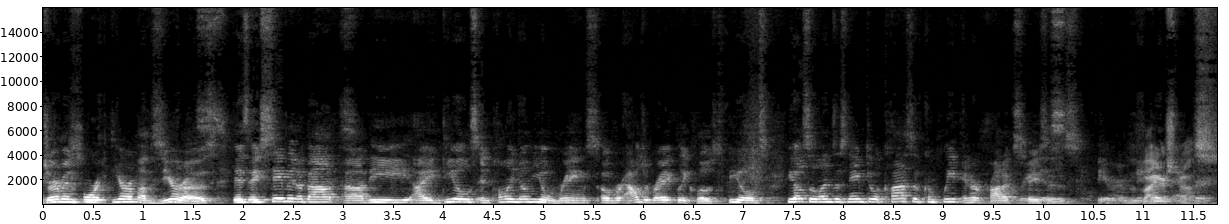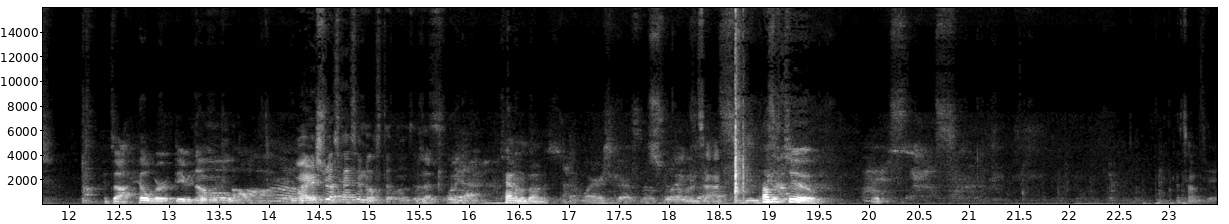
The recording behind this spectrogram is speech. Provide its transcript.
German for theorem of zeros, is a statement about uh, the ideals in polynomial rings over algebraically closed fields. He also lends his name to a class of complete inner product spaces. Theorem. Weierstrass. It's uh, Hilbert, David Hilbert. No. Oh, Weierstrass has a Nullstellensatz. Was that 20? Yeah. 10 on the bonus. Wire stress, no Stellensatz. Toss it two. That's unfair.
